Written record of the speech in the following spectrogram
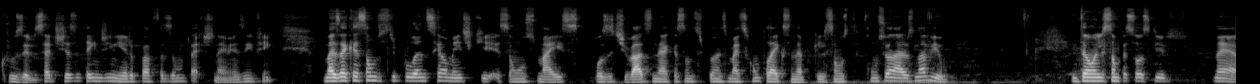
cruzeiro de sete dias, você tem dinheiro para fazer um teste, né? Mas enfim. Mas a questão dos tripulantes realmente, que são os mais positivados, né? A questão dos tripulantes mais complexa, né? Porque eles são os funcionários do navio. Então, eles são pessoas que né,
